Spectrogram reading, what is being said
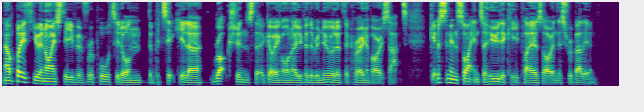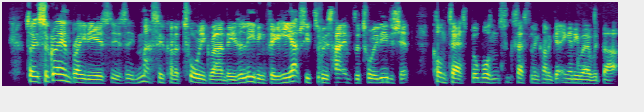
Now, both you and I, Steve, have reported on the particular ructions that are going on over the renewal of the Coronavirus Act. Give us an insight into who the key players are in this rebellion. So, Sir Graham Brady is is a massive kind of Tory grandee. He's a leading figure. He actually threw his hat into the Tory leadership contest, but wasn't successful in kind of getting anywhere with that.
